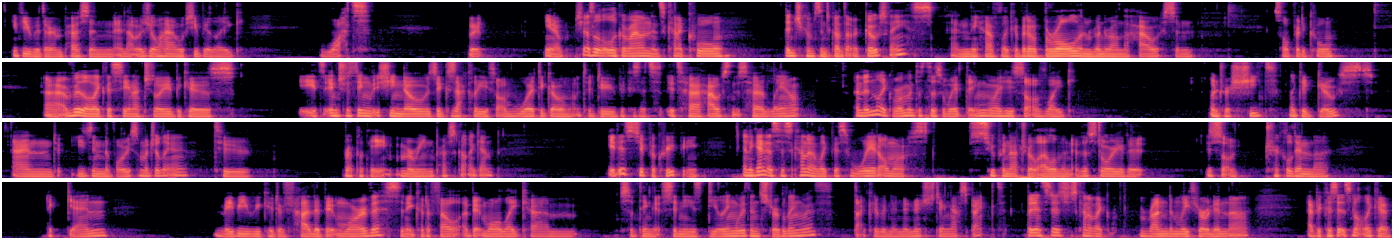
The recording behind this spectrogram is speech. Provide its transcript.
if you were there in person and that was your house, you'd be like, what? But, you know, she has a little look around and it's kind of cool. Then she comes into contact with Ghostface and they have like a bit of a brawl and run around the house and it's all pretty cool. Uh, I really like this scene actually because it's interesting that she knows exactly sort of where to go and what to do because it's it's her house and it's her layout. And then like Roman does this weird thing where he's sort of like under a sheet like a ghost and using the voice modulator to replicate Maureen Prescott again. It is super creepy. And again, it's this kind of like this weird, almost supernatural element of the story that is sort of trickled in there. Again, maybe we could have had a bit more of this and it could have felt a bit more like um, something that Sidney is dealing with and struggling with. That could have been an interesting aspect. But instead, it's just kind of like randomly thrown in there. Because it's not like a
